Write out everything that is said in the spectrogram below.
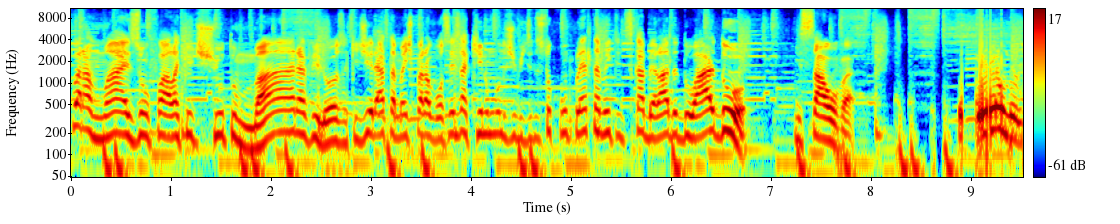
para mais um Fala que eu te chuto maravilhoso aqui diretamente para vocês aqui no Mundo Dividido. Estou completamente descabelado, Eduardo. Me salva. Eu, meu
